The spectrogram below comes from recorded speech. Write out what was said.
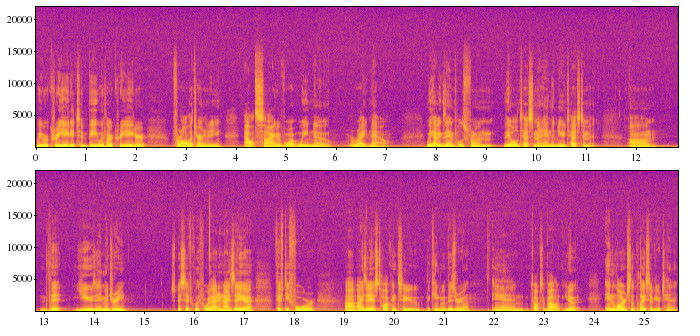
we were created to be with our creator for all eternity outside of what we know right now we have examples from the old testament and the new testament um, that use imagery specifically for that. In Isaiah 54, uh, Isaiah is talking to the kingdom of Israel and talks about, you know, enlarge the place of your tent.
